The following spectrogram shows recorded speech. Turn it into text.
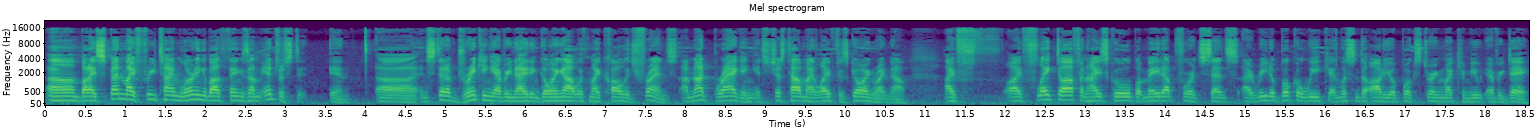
Um, but I spend my free time learning about things I'm interested in uh, instead of drinking every night and going out with my college friends. I'm not bragging, it's just how my life is going right now. I've I flaked off in high school, but made up for it since. I read a book a week and listen to audiobooks during my commute every day.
